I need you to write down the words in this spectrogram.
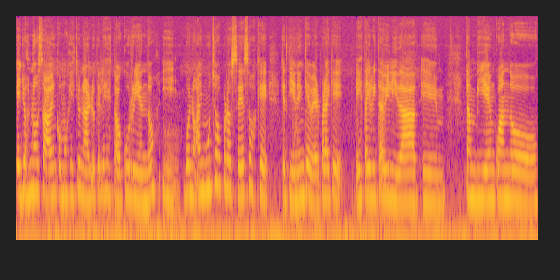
ellos no saben cómo gestionar lo que les está ocurriendo y mm. bueno, hay muchos procesos que, que, tienen que ver para que esta irritabilidad, em, también cuando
